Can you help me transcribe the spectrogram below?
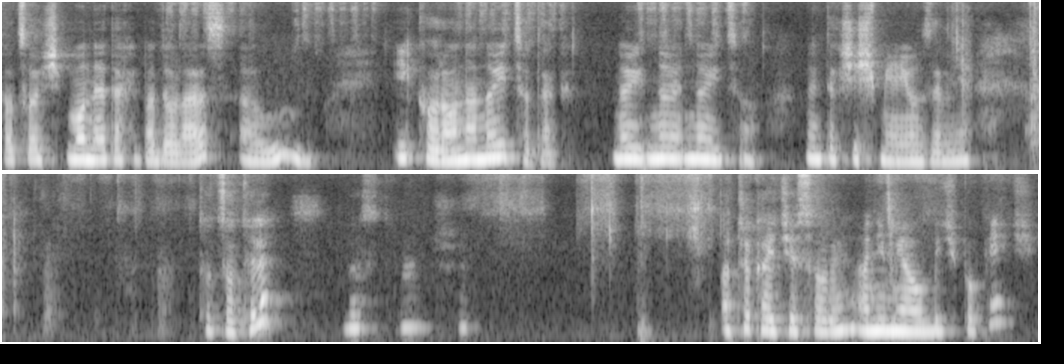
to coś, moneta chyba dolars. Au. I korona, no i co tak? No i, no, no i co? No i tak się śmieją ze mnie. To co, tyle? A czekajcie, sorry, a nie miało być po pięć?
